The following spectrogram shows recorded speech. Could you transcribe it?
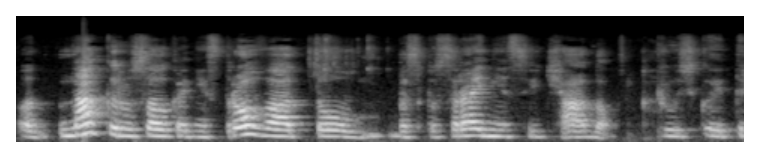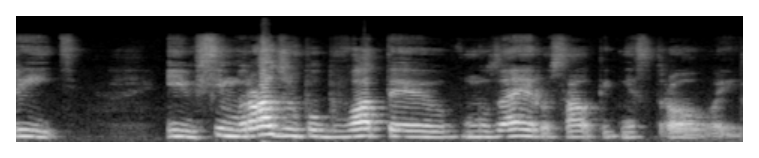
Однак русалка Дністрова то безпосереднє свічадо Руської трійці. І всім раджу побувати в музеї русалки Дністрової.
